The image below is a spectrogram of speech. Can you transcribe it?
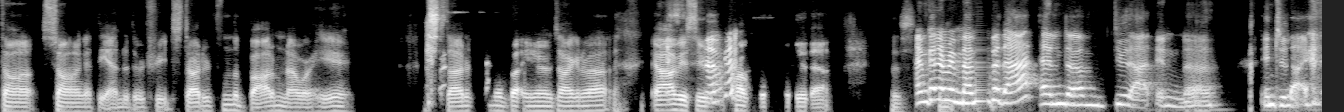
th- song at the end of the retreat. Started from the bottom, now we're here. Started from the bottom, you know what I'm talking about? yeah, obviously, I'm gonna, probably do that. I'm gonna remember that and um, do that in uh, in July,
